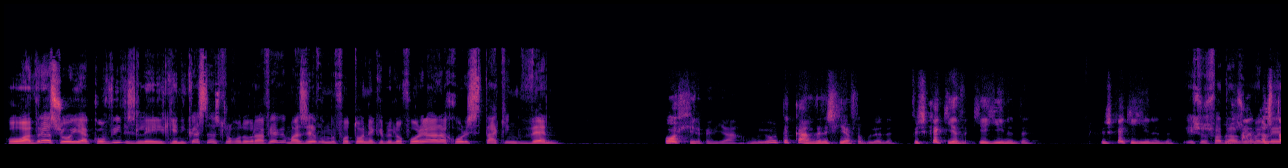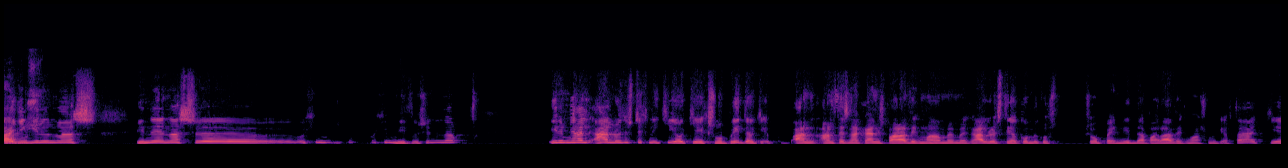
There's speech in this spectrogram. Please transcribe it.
Ο Ανδρέας ο Ιακοβίδη λέει: Γενικά στην αστροφωτογραφία μαζεύουμε φωτόνια και πληροφορία, αλλά χωρίς stacking δεν. Όχι, ρε παιδιά. Ούτε καν. Δεν ισχύει αυτό που λέτε. Φυσικά και, και γίνεται. Φυσικά και γίνεται. Ίσως φαντάζομαι. Το, το stacking όμως... είναι ένας. Είναι ένας, ε, όχι, όχι μύθος, είναι, ένα, είναι μια άλλη, άλλο είδους τεχνική. Okay, χρησιμοποιείται. Okay. Αν, αν θες να κάνεις παράδειγμα με μεγάλο εστιακό μήκος ξέρω, 50 παράδειγμα, ας πούμε, και αυτά. Και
